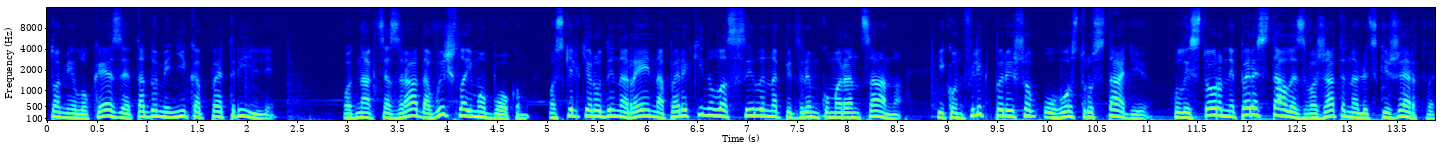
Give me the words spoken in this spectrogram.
Томі Лукезе та Домініка Петріллі. Однак ця зрада вийшла йому боком, оскільки родина Рейна перекинула сили на підтримку Маранцано, і конфлікт перейшов у гостру стадію, коли сторони перестали зважати на людські жертви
